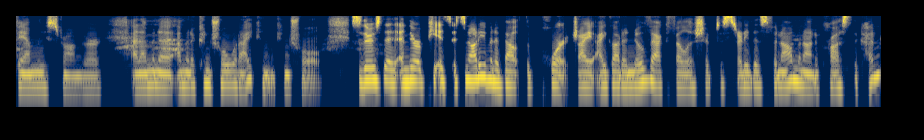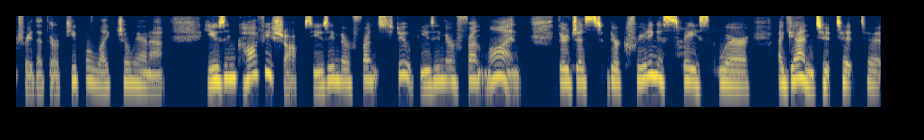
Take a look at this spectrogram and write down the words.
family stronger, and I'm gonna I'm gonna control what I can control. So there's the and there are it's, it's not even about the porch. I, I got a Novak fellowship to study this phenomenon across the country that there are people like Joanna using coffee shops, using their front stoop, using their front lawn. They're just they're creating a space where again to to to,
